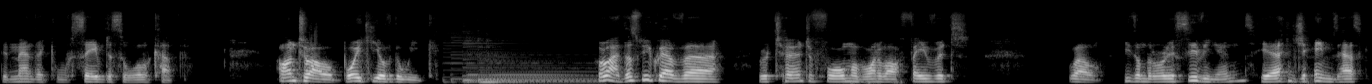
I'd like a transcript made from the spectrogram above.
The man that saved us a World Cup. On to our Boykie of the week. Alright, this week we have a return to form of one of our favorite, well, he's on the receiving end here, James Haskell.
